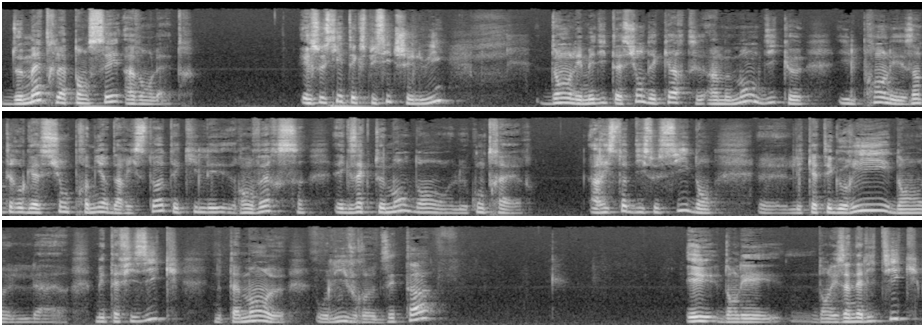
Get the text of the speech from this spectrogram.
de mettre la pensée avant l'être. Et ceci est explicite chez lui. Dans les méditations, Descartes, un moment, dit qu'il prend les interrogations premières d'Aristote et qu'il les renverse exactement dans le contraire. Aristote dit ceci dans euh, les catégories, dans la métaphysique, notamment euh, au livre Zeta, et dans les analytiques,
